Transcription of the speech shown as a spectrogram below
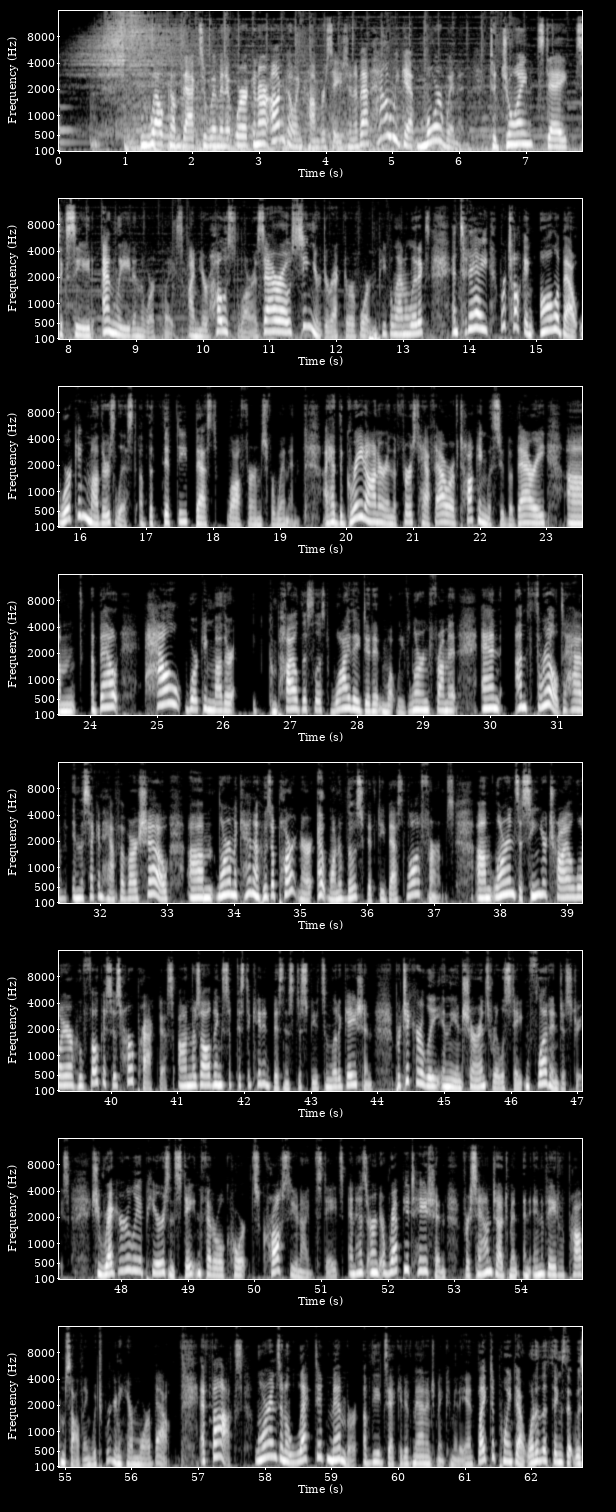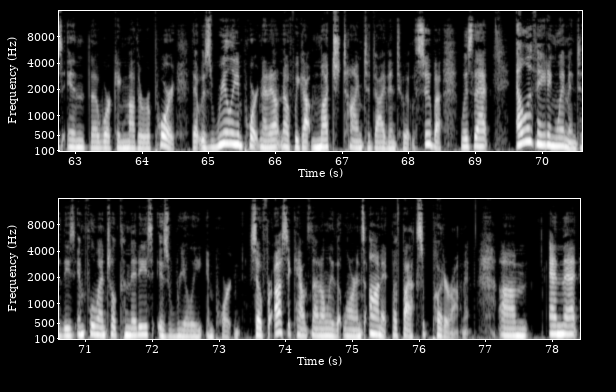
Welcome back to Women at Work and our ongoing conversation about how we get more women to join, stay, succeed, and lead in the workplace. I'm your host, Laura Zarrow, Senior Director of Wharton People Analytics, and today we're talking all about Working Mother's list of the 50 best law firms for women. I had the great honor in the first half hour of talking with Subha Barry um, about how Working Mother compiled this list, why they did it, and what we've learned from it. And I'm thrilled to have in the second half of our show um, Laura McKenna, who's a partner at one of those 50 best law firms. Um, Lauren's a senior trial lawyer who focuses her practice on resolving sophisticated business disputes and litigation, particularly in the insurance, real estate, and flood industries. She regularly appears in state and federal courts across the United States and has earned a reputation for sound judgment and innovative problem solving, which we're going to hear more about. At Fox, Lauren's an elected member of the executive Management Committee. And I'd like to point out one of the things that was in the Working Mother report that was really important, I don't know if we got much time to dive into it with Subha, was that elevating women to these influential committees is really important. So for us, it counts not only that Lauren's on it, but Fox put her on it. Um, and that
